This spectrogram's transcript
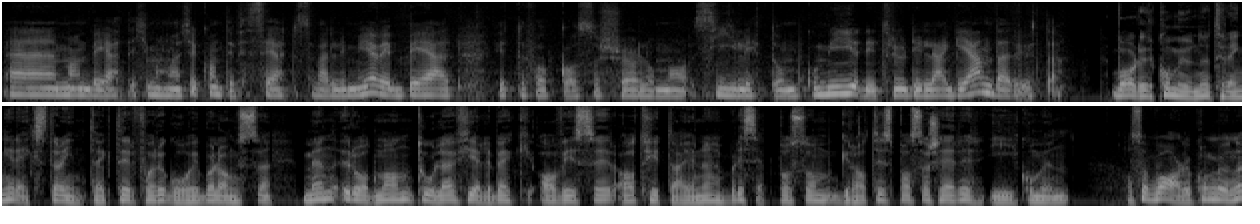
Eh, man vet ikke, man har ikke kvantifisert det så veldig mye. Vi ber hyttefolk også sjøl om å si litt om hvor mye de tror de legger igjen der ute. Hvaler kommune trenger ekstra inntekter for å gå i balanse, men rådmann Torleif Fjellebekk avviser at hytteeierne blir sett på som gratispassasjerer i kommunen. Altså Hvaler kommune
